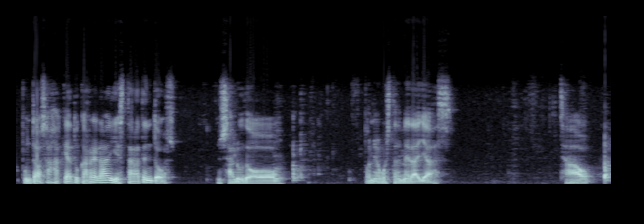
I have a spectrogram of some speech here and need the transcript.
apuntaos a Hackea tu carrera y estar atentos. Un saludo, poner vuestras medallas. Chao.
